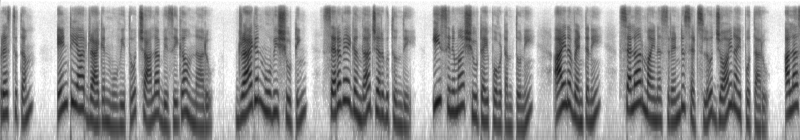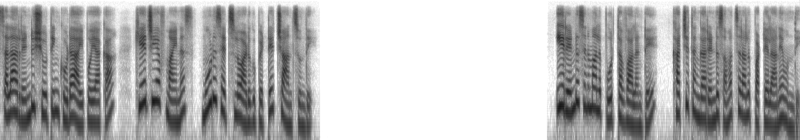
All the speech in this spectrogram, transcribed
ప్రస్తుతం ఎన్టీఆర్ డ్రాగన్ మూవీతో చాలా బిజీగా ఉన్నారు. డ్రాగన్ మూవీ షూటింగ్ శరవేగంగా జరుగుతుంది. ఈ సినిమా షూట్ అయిపోవటంతోనే ఆయన వెంటనే సెలార్ మైనస్ రెండు సెట్స్లో జాయిన్ అయిపోతారు. అలా సలార్ రెండు షూటింగ్ కూడా అయిపోయాక కేజీఎఫ్ మైనస్ మూడు సెట్స్లో అడుగుపెట్టే ఛాన్సుంది. ఈ రెండు సినిమాలు పూర్తవ్వాలంటే ఖచ్చితంగా రెండు సంవత్సరాలు పట్టేలానే ఉంది.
